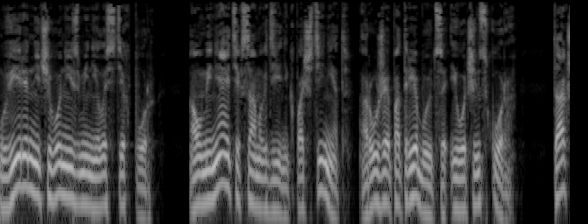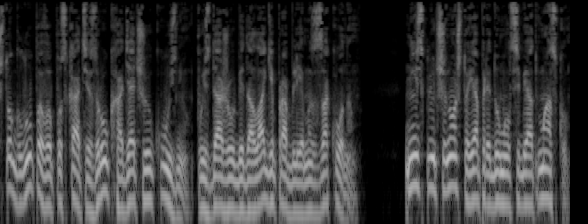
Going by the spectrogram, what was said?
Уверен, ничего не изменилось с тех пор. А у меня этих самых денег почти нет. Оружие потребуется и очень скоро. Так что глупо выпускать из рук ходячую кузню, пусть даже у бедолаги проблемы с законом. Не исключено, что я придумал себе отмазку,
